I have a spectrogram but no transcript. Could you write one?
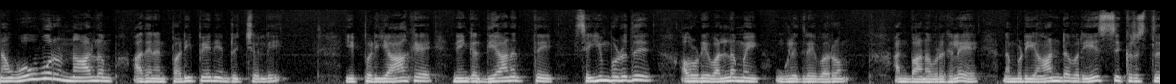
நான் ஒவ்வொரு நாளும் அதை நான் படிப்பேன் என்று சொல்லி இப்படியாக நீங்கள் தியானத்தை செய்யும் பொழுது அவருடைய வல்லமை உங்களிதிலே வரும். அன்பானவர்களே நம்முடைய ஆண்டவர் இயேசு கிறிஸ்து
